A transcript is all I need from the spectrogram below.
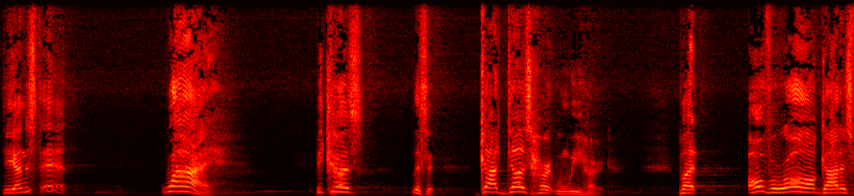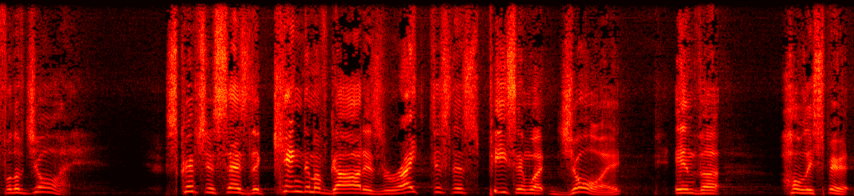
Do you understand? Why? Because, listen, God does hurt when we hurt. But overall, God is full of joy. Scripture says the kingdom of God is righteousness, peace, and what? Joy in the Holy Spirit.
